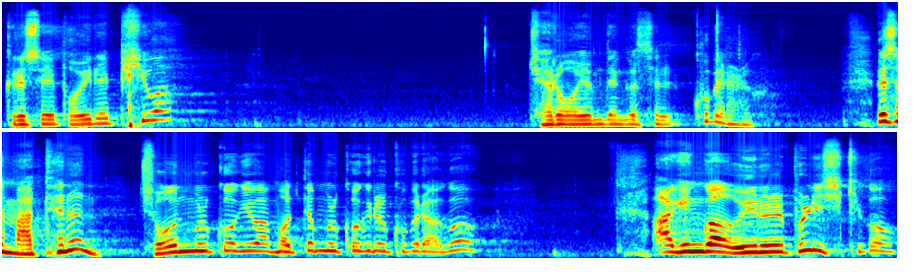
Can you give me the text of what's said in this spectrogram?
그리스도의 보혈의 피와 죄로 오염된 것을 구별하고 그래서 마태는 좋은 물고기와 못된 물고기를 구별하고 악인과 의를 분리시키고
